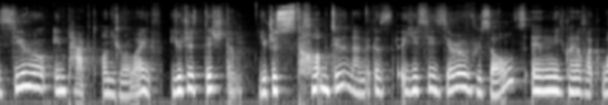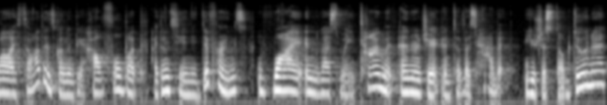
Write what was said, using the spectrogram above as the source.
zero impact on your life. You just ditch them. You just stop doing them because you see zero results and you kind of like, well, I thought it's going to be helpful, but I don't see any difference. Why invest my time and energy into this habit? You just stop doing it,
